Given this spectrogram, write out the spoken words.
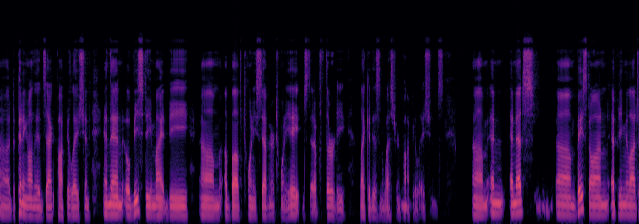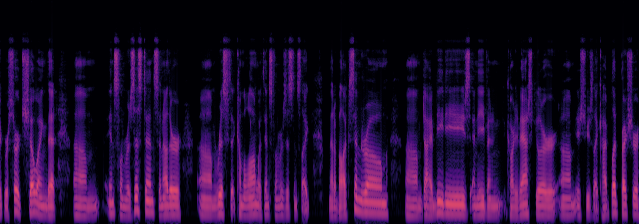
uh, depending on the exact population. And then obesity might be um, above 27 or 28 instead of 30, like it is in Western mm-hmm. populations. Um, and and that's um, based on epidemiologic research showing that um, insulin resistance and other um, risks that come along with insulin resistance, like metabolic syndrome, um, diabetes, and even cardiovascular um, issues like high blood pressure,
